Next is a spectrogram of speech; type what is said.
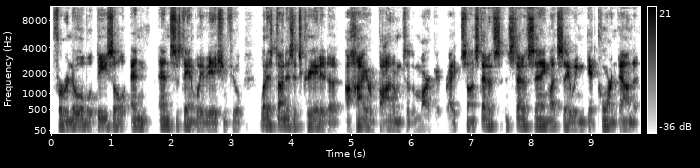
for renewable diesel and and sustainable aviation fuel what it's done is it's created a, a, higher bottom to the market right? So instead of instead of saying let's say we can get corn down to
